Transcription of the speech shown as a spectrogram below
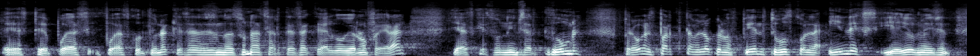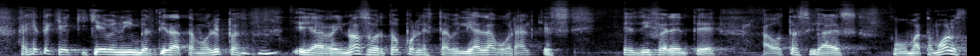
este, puedas, puedas continuar, que esa veces no es una certeza que da el gobierno federal, ya es que es una incertidumbre. Pero bueno, es parte también lo que nos piden. Estuvimos con la Index y ellos me dicen, hay gente que, que quiere venir a invertir a Tamaulipas y a Reynosa, sobre todo por la estabilidad laboral, que es, es diferente a otras ciudades como Matamoros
